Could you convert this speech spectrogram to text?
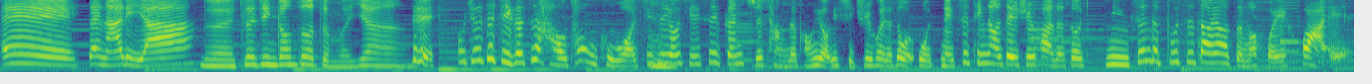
哎，在哪里呀？”对，最近工作怎么样？对我觉得这几个字好痛苦哦。其实，尤其是跟职场的朋友一起聚会的时候，我我每次听到这句话的时候，你真的不知道要怎么回话耶。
